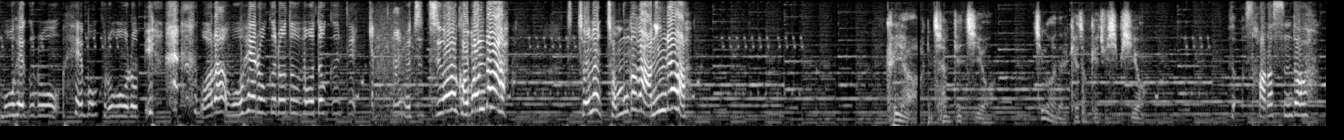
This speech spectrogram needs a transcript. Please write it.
모헤그로 헤모그로로빈 뭐라 모헤로그로도 뭐도 그그 그, 지- 지원을 거부한다. 저- 저는 전문가가 아닙니다. 그야 괜찮겠지요. 증언을 계속해 주십시오. 사- 살았습니다.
